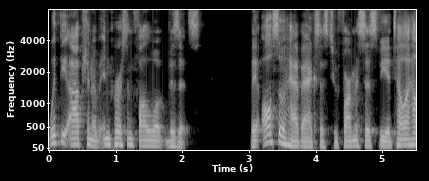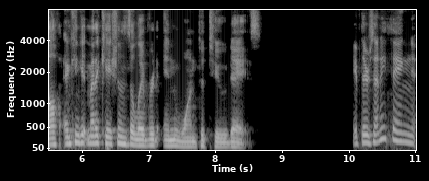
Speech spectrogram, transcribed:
with the option of in person follow up visits. They also have access to pharmacists via telehealth and can get medications delivered in one to two days. if there's anything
